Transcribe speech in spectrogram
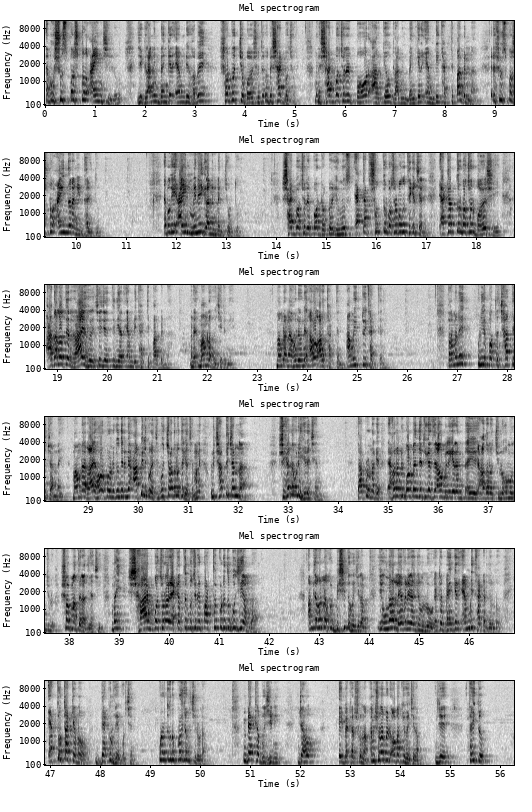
এবং সুস্পষ্ট আইন ছিল যে গ্রামীণ ব্যাংকের এমডি হবে সর্বোচ্চ বয়স হতে পারবে ষাট বছর। মানে ষাট বছরের পর আর কেউ গ্রামীণ ব্যাংকের এমডি থাকতে পারবেন না। এটা সুস্পষ্ট আইন দ্বারা নির্ধারিত। এবং এই আইন মেনেই গ্রামীণ ব্যাংক চলতো। ষাট বছরের পর ডক্টর ইউনুস একাত্তর সত্তর বছর মতো থেকেছেন। একাত্তর বছর বয়সে আদালতের রায় হয়েছে যে তিনি আর এমডি থাকতে পারবেন না। মানে মামলা হয়েছে এটা নিয়ে। মামলা না হলে উনি আরও আরও থাকতেন, আমৃত্যুই থাকতেন। তার মানে উনি এ পদটা ছাড়তে চান নাই। মামলা রায় হওয়ার পর উনি কিন্তু আপিল করেছেন, উচ্চ আদালতে গেছেন। মানে উনি ছাড়তে চান না। সেখানে উনি হেরেছেন। তারপর ওনাকে, এখন আপনি বলবেন যে ঠিক আছে, আওয়ামী লীগের এই আদালত ছিল, অমুক ছিল, সব মানতে রাজি আছি। ভাই, ষাট বছর আর একাত্তর বছরের পার্থক্যটা তো বুঝি আমরা। আমি যখন না খুব বিস্মিত হয়েছিলাম যে ওনার লেভেলের একজন লোক, একটা ব্যাংকের এমডি থাকার জন্য এতটা কেন ব্যাকুল হয়ে পড়ছেন? ওনার তো কোনো প্রয়োজন ছিল না। ব্যাখ্যা বুঝিনি। যা হোক, এই ব্যাখ্যা শোনাম আমি শোনার পর অবাকই হয়েছিলাম যে তাই তো,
